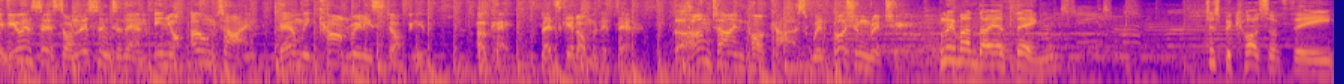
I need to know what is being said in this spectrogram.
If you insist on listening to them in your own time, then we can't really stop you. Okay, let's get on with it then. The Home Time Podcast with Bush and Richie. Blue Monday a thing just because of the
